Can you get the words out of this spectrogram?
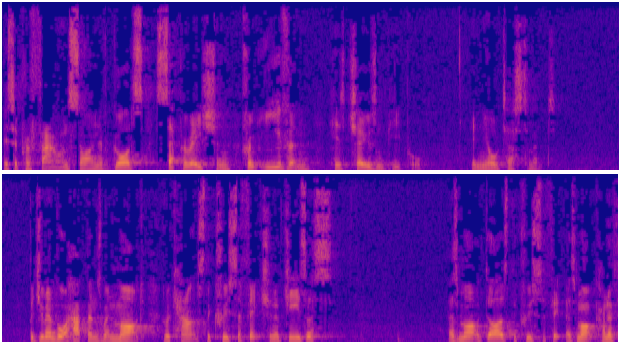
It's a profound sign of God's separation from even his chosen people in the Old Testament. But do you remember what happens when Mark recounts the crucifixion of Jesus? As Mark does the crucifix, as Mark kind of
